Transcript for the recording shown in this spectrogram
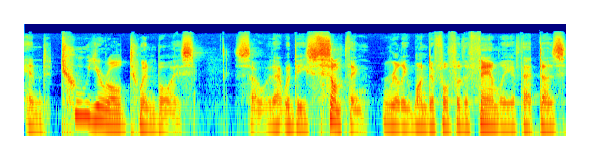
and two year old twin boys. So that would be something really wonderful for the family if that does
